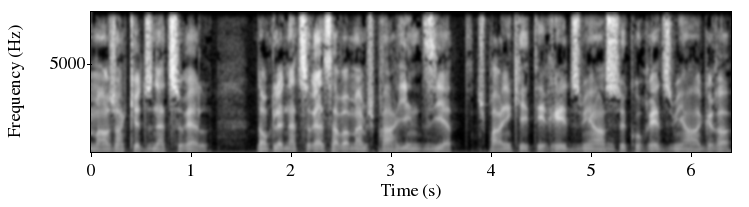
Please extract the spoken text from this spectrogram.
mangeant que du naturel. Donc le naturel, ça va même. Je prends rien de diète. Je prends rien qui a été réduit en sucre ou réduit en gras.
